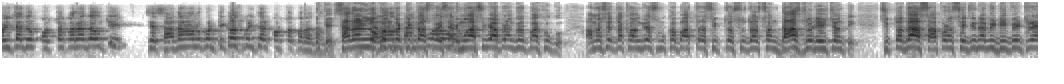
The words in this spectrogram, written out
ପଇସା ଯୋଉ ଖର୍ଚ୍ଚ କରାଯାଉଛି ସେ ସାଧାରଣ ଲୋକ ଟିକସ ପଇସାରେ ଖର୍ଚ୍ଚ କରାଯାଉଛି ସାଧାରଣ ଲୋକଙ୍କ ଟିକସ ପଇସାରେ ମୁଁ ଆସିବି ଆପଣଙ୍କ ପାଖକୁ ଆମ ସହିତ କଂଗ୍ରେସ ମୁଖପାତ୍ର ଯୁକ୍ତ ସୁଦର୍ଶନ ଦାସ ଯୋଡ଼ି ହୋଇଛନ୍ତି ଯୁକ୍ତ ଦାସ ଆପଣ ସେଦିନ ବି ଡିବେଟ୍ରେ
